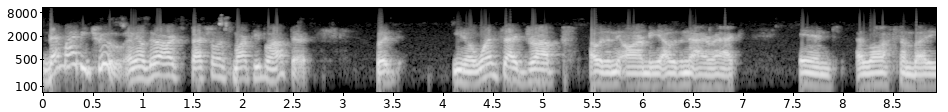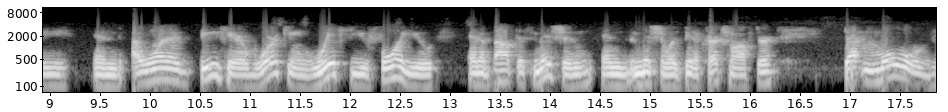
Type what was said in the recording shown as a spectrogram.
that might be true. You know, there are special and smart people out there. But, you know, once I dropped, I was in the army, I was in Iraq, and I lost somebody, and I want to be here working with you, for you, and about this mission. And the mission was being a correctional officer. That molds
